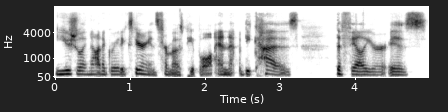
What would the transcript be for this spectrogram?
usually not a great experience for most people. And because the failure is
